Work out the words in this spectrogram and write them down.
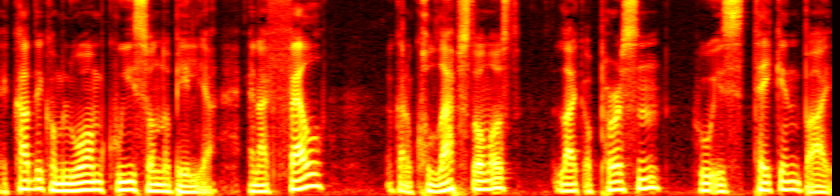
E cadde come l'uom qui sonno piglia. And I fell, kind of collapsed almost, like a person who is taken by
